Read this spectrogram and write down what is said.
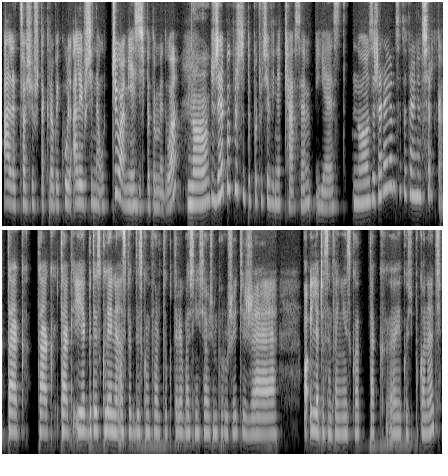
ale coś już tak robię cool, ale już się nauczyłam jeździć po to mydło, no. że po prostu to poczucie winy czasem jest no zżerające totalnie od środka. Tak, tak, tak. I jakby to jest kolejny aspekt dyskomfortu, który właśnie chciałyśmy poruszyć, że o ile czasem fajnie jest go tak e, jakoś pokonać,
